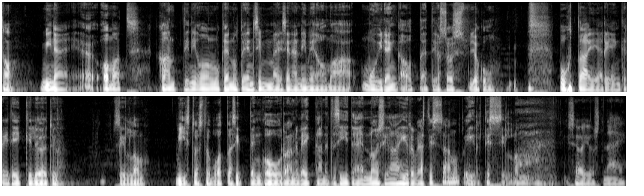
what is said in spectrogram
no, minä omat kantti, niin olen lukenut ensimmäisenä nimenomaan muiden kautta, että jos olisi joku puhtaan järjen kritiikki lyöty silloin 15 vuotta sitten kouraan, niin veikkaan, että siitä en olisi ihan hirveästi saanut irti silloin. Se on just näin.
